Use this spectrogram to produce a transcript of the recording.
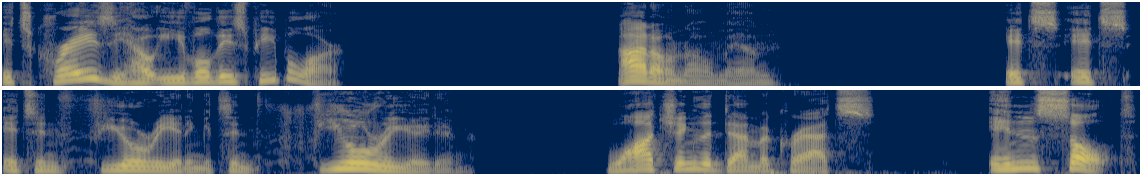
It's crazy how evil these people are. I don't know, man. It's it's it's infuriating. It's infuriating watching the Democrats insult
